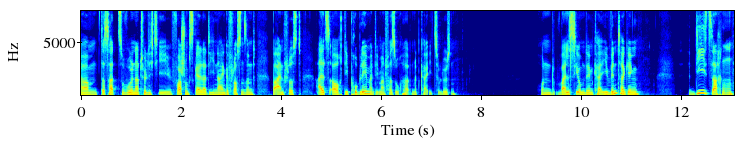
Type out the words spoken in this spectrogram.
Ähm, das hat sowohl natürlich die Forschungsgelder, die hineingeflossen sind, beeinflusst, als auch die Probleme, die man versucht hat, mit KI zu lösen. Und weil es hier um den KI-Winter ging, die Sachen,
